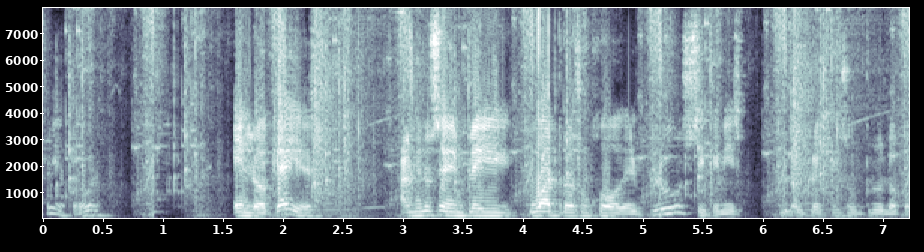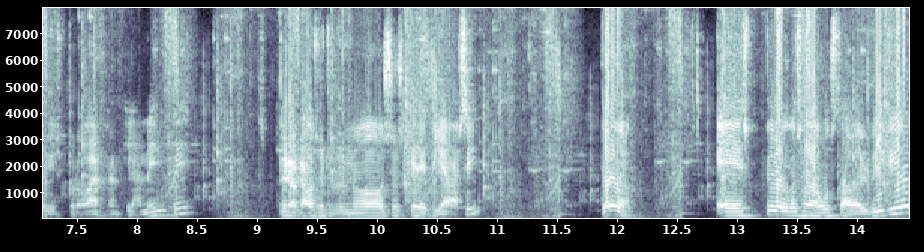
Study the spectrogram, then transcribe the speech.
frío, pero bueno. En lo que hay es... Al menos en Play 4 es un juego del Plus. Si tenéis el PlayStation Plus lo podéis probar tranquilamente. Espero que a vosotros no os quede pillado así. Pero bueno. Espero que os haya gustado el vídeo.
